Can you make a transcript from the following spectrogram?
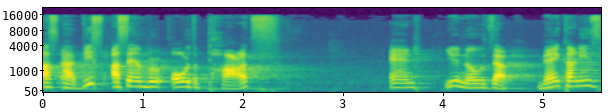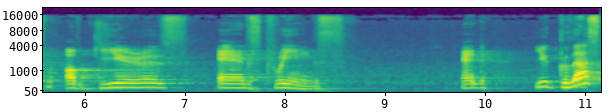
uh, disassemble all the parts and you know the mechanism of gears and springs. And you grasp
